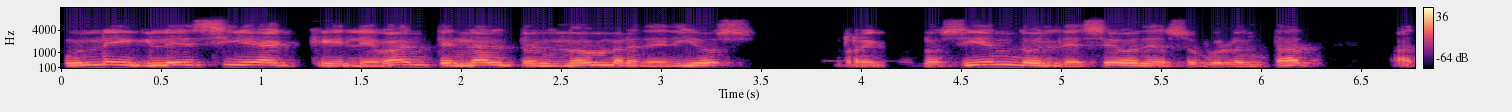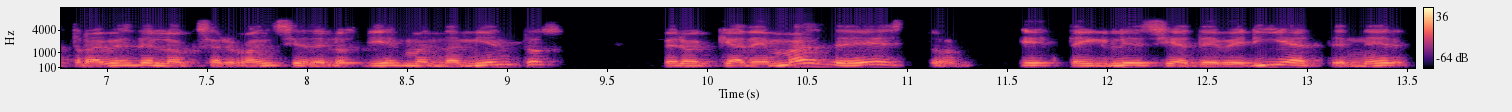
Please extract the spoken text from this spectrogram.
Una iglesia que levante en alto el nombre de Dios, reconociendo el deseo de su voluntad a través de la observancia de los diez mandamientos, pero que además de esto, esta iglesia debería tener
